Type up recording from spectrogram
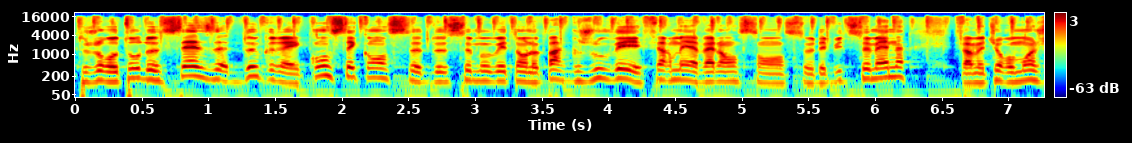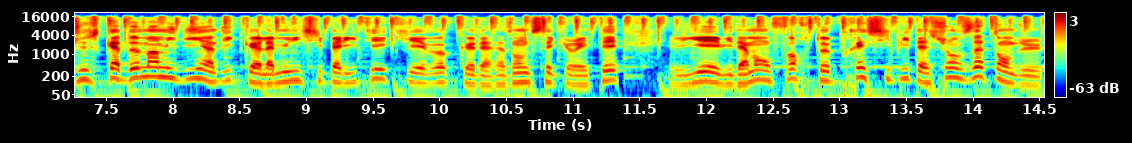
Toujours autour de 16 degrés. Conséquence de ce mauvais temps, le parc Jouvet est fermé à Valence en ce début de semaine. Fermeture au moins jusqu'à demain midi, indique la municipalité qui évoque des raisons de sécurité liées évidemment aux fortes précipitations attendues.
